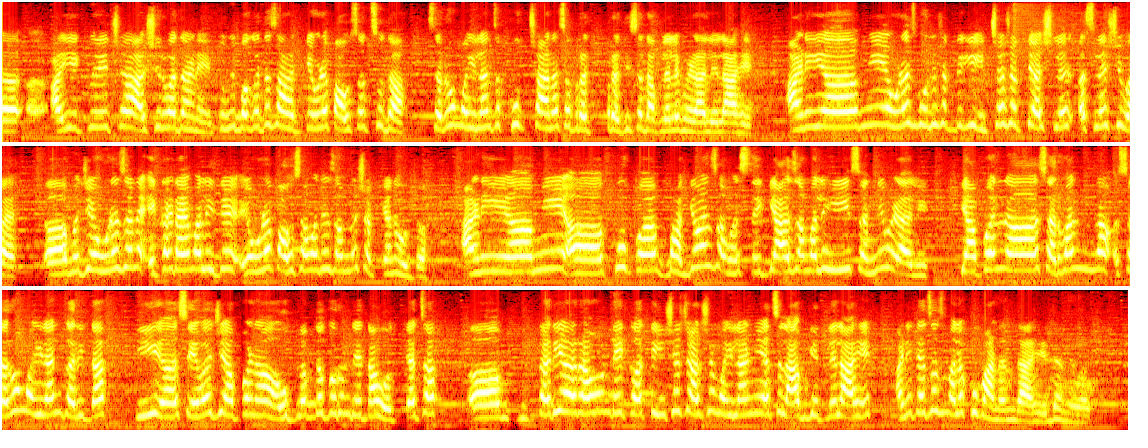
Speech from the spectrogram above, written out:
आई एकविरेच्या आशीर्वादाने तुम्ही बघतच आहात की एवढ्या पावसात सुद्धा सर्व महिलांचा खूप छान असा प्र- प्रतिसाद आपल्याला मिळालेला आहे. आणि मी एवढंच बोलू शकते की इच्छाशक्ती असल्या असल्याशिवाय म्हणजे एवढं जण एका टायमाला इथे एवढ्या पावसामध्ये जमणं शक्य नव्हतं. आणि मी खूप भाग्यवान समजते की आज आम्हाला ही संधी मिळाली. की आपण सर्वांना सर्व महिलांकरिता ही सेवा जी आपण उपलब्ध करून देत आहोत त्याचा तरी अराउंड एक तीनशे चारशे महिलांनी याचा लाभ घेतलेला आहे आणि त्याचाच मला खूप आनंद आहे. धन्यवाद.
